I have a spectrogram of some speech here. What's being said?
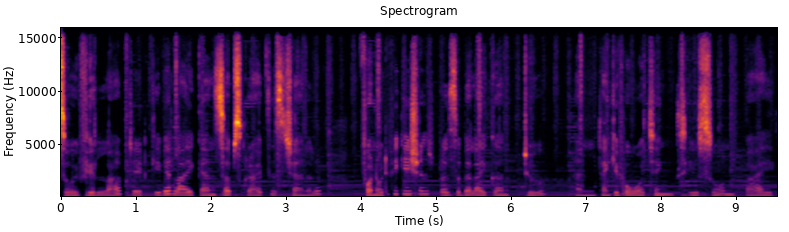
So if you loved it, give a like and subscribe this channel. For notifications, press the bell icon too. And thank you for watching. See you soon. Bye.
